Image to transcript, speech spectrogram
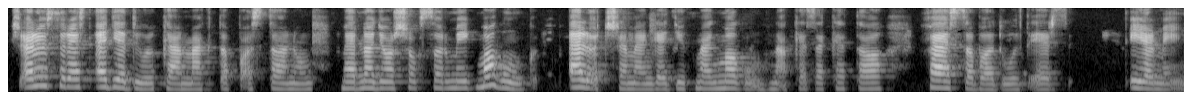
És először ezt egyedül kell megtapasztalnunk, mert nagyon sokszor még magunk előtt sem engedjük meg magunknak ezeket a felszabadult érz, élmény.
